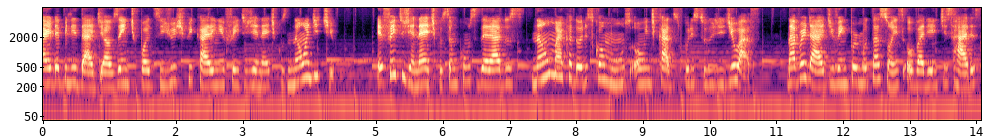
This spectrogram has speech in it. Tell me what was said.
a herdabilidade ausente pode se justificar em efeitos genéticos não aditivos. Efeitos genéticos são considerados não marcadores comuns ou indicados por estudo de DWAS. Na verdade, vêm por mutações ou variantes raras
